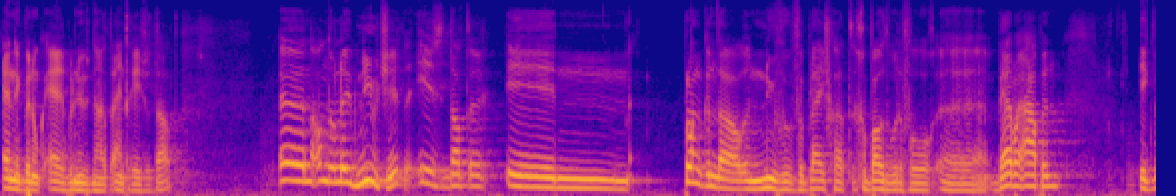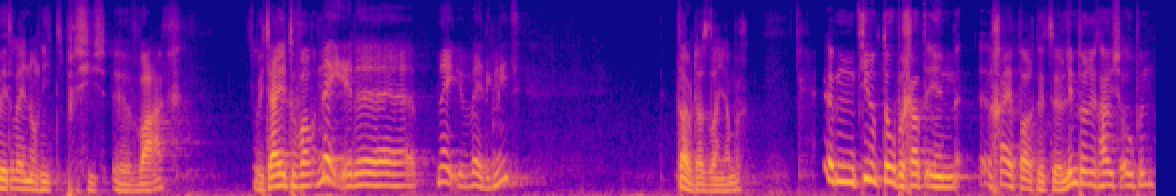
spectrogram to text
En ik ben ook erg benieuwd naar het eindresultaat. Een ander leuk nieuwtje is dat er in Plankendaal een nieuw verblijf gaat gebouwd worden voor uh, berberapen. Ik weet alleen nog niet precies uh, waar. Weet jij het toevallig? Nee, de, nee, weet ik niet. Nou, dat is dan jammer. Um, ehm, 10 oktober gaat in Gaiapark het Limburghuis open.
